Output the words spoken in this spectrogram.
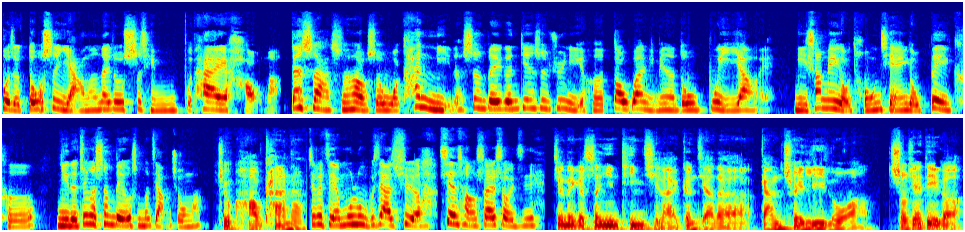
或者都是阳的，那就事情不太好嘛。但是啊，沈老师，我看你的圣杯跟电视剧里和道观里面的都不一样哎，你上面有铜钱，有贝壳，你的这个圣杯有什么讲究吗？就好看呢。这个节目录不下去了，现场摔手机。就那个声音听起来更加的干脆利落啊。首先第一个。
